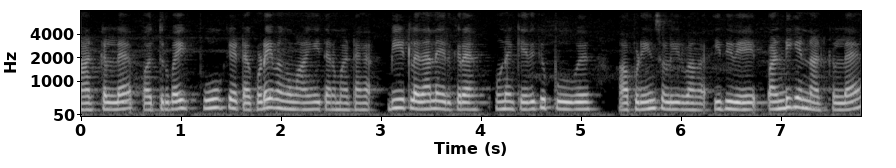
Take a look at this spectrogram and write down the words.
நாட்களில் பத்து ரூபாய்க்கு பூ கேட்டால் கூட இவங்க வாங்கி தர மாட்டாங்க. வீட்டில் தானே இருக்கிற உனக்கு எதுக்கு பூவு? அப்படின்னு சொல்லிடுவாங்க இதுவே பண்டிகை நாட்களில்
